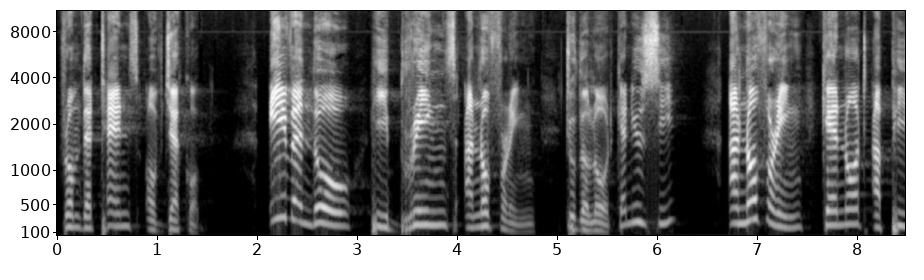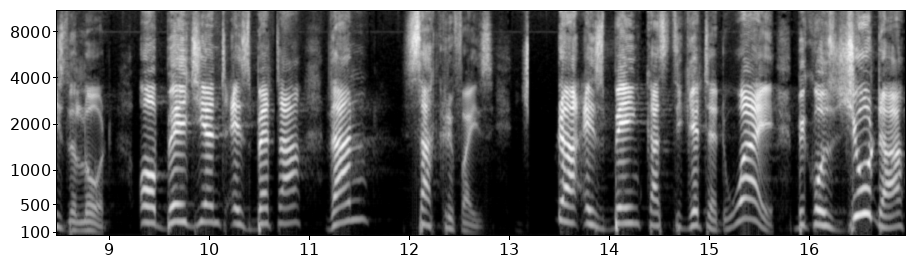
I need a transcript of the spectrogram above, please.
from the tents of Jacob, even though he brings an offering to the Lord. Can you see? An offering cannot appease the Lord. Obedience is better than sacrifice. Judah is being castigated. Why? Because Judah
